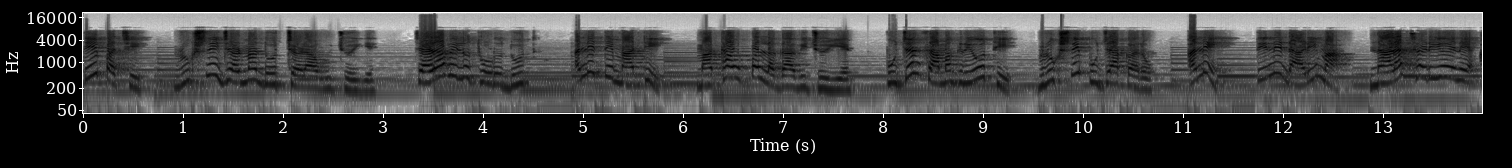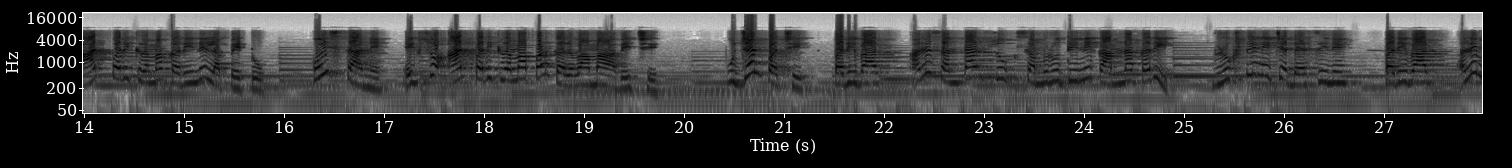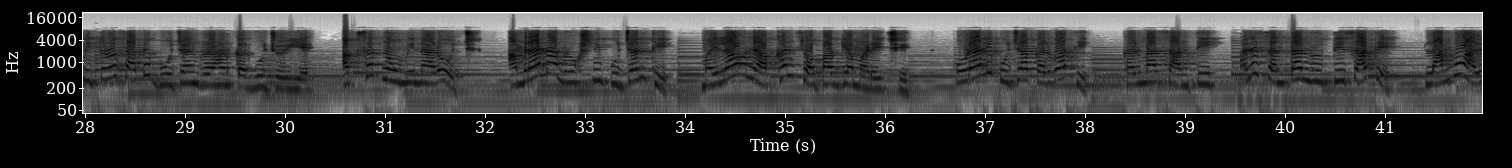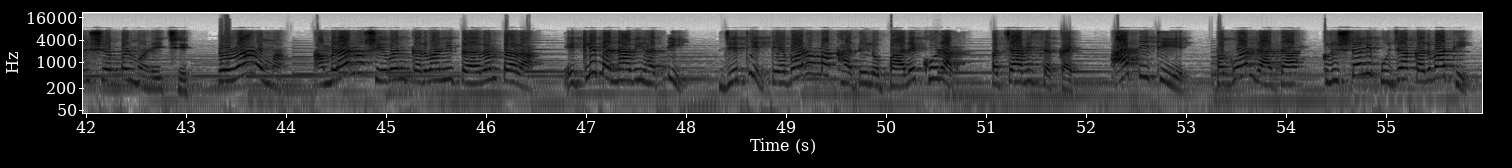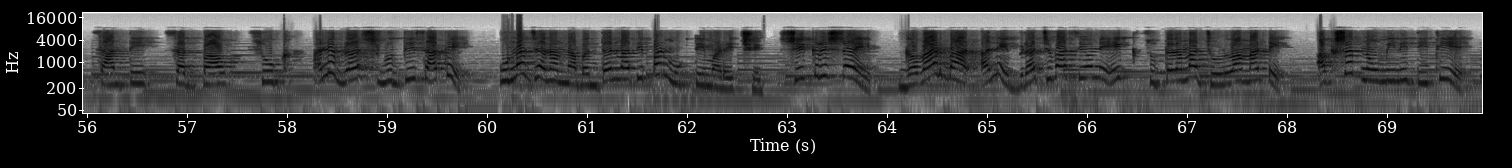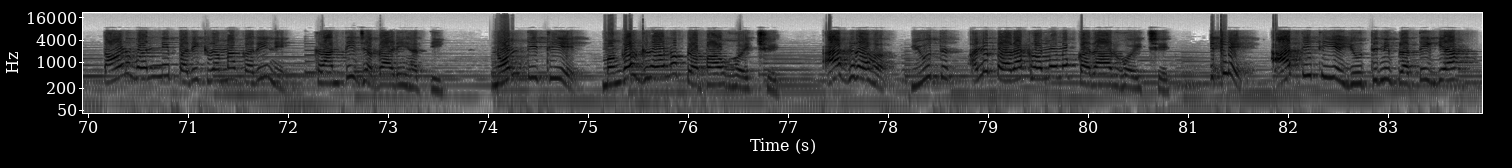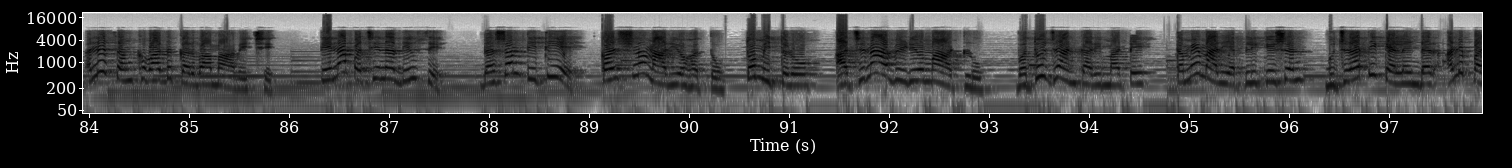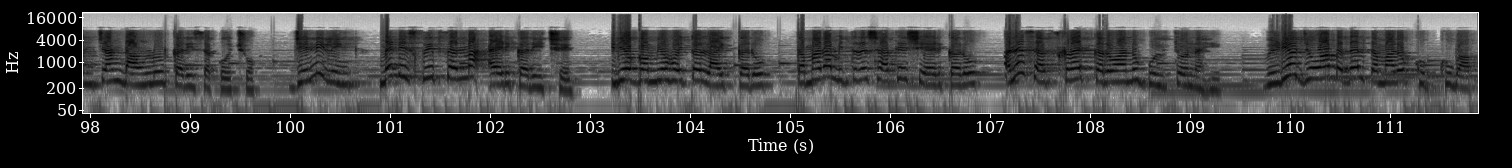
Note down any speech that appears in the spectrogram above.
તે પછી વૃક્ષની જળમાં દૂધ ચડાવવું જોઈએ. ચડાવેલું થોડું દૂધ અને તે માઠી માથા ઉપર લગાવવી જોઈએ. પૂજન સામગ્રીઓથી વૃક્ષની પૂજા કરો અને તેની ડાળીમાં નાળા છડીઓ એને આઠ પરિક્રમા કરીને લપેટું. કોઈ સ્થાને એકસો આઠ પરિક્રમા પણ કરવામાં આવે છે. પૂજન પછી પરિવાર અને સંતાન સુખ સમૃદ્ધિની કામના કરી વૃક્ષની નીચે બેસીને પરિવાર અને મિત્રો સાથે ભોજન ગ્રહણ કરવું જોઈએ. અક્ષત નવમીના રોજ આમળાના વૃક્ષની પૂજનથી મહિલાઓને અખંડ સૌભાગ્ય મળે છે. કોળાની પૂજા કરવાથી ઘરમાં શાંતિ અને સંતાન વૃદ્ધિ સાથે લાંબુ આયુષ્ય પણ મળે છે. પુરાણોમાં આમળાનું સેવન કરવાની પરંપરા એટલે બનાવી હતી, જેથી તહેવારોમાં ખાધેલો ભારે ખોરાક પચાવી શકાય. આ તિથિએ ભગવાન રાધા કૃષ્ણની પૂજા કરવાથી શાંતિ, સદભાવ, સુખ અને વંશ વૃદ્ધિ સાથે પુનર્જન્મના બંધનમાંથી પણ મુક્તિ મળે છે. શ્રી કૃષ્ણએ ગવાડ બાર અને વ્રજવાસીઓને એક સૂત્રમાં જોડવા માટે અક્ષત નવમીની તિથિએ ત્રણ વનની પરિક્રમા કરીને ક્રાંતિ જગાડી હતી. નોમ મંગળ ગ્રહનો પ્રભાવ હોય છે. આ ગ્રહ યુદ્ધ અને પરાક્રમોનો કરાર હોય છે. એટલે આ તિથિએ યુદ્ધની પ્રતિજ્ઞા અને સંખવાદ કરવામાં આવે છે. તેના પછીના દિવસે દશમ તિથિએ કંસનો માર્યો હતો. તો મિત્રો, આજના આ વિડીયોમાં આટલું. વધુ જાણકારી માટે તમે મારી એપ્લિકેશન ગુજરાતી કેલેન્ડર અને પંચાંગ ડાઉનલોડ કરી શકો છો. જેની લિંક મેં ડિસ્ક્રિપ્શનમાં એડ કરી છે. વીડિયો ગમ્યો હોય તો લાઈક કરો, તમારા મિત્ર સાથે શેર કરો અને સબસ્ક્રાઇબ કરવાનું ભૂલશો નહીં. વીડિયો જોવા બદલ તમારો ખૂબ ખૂબ આભાર.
